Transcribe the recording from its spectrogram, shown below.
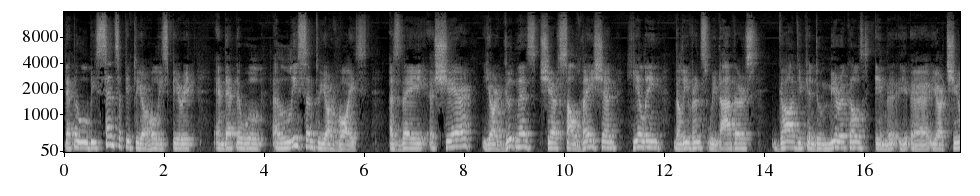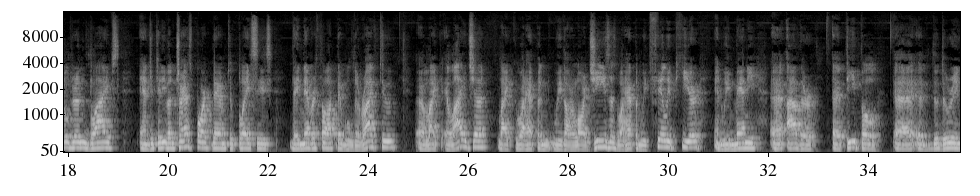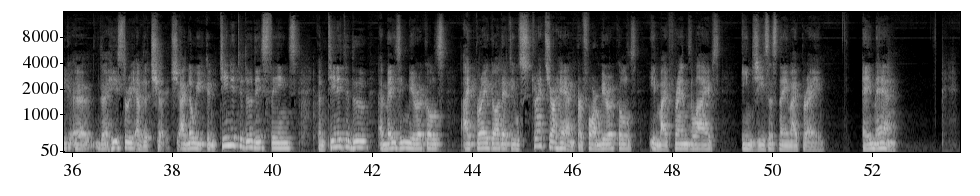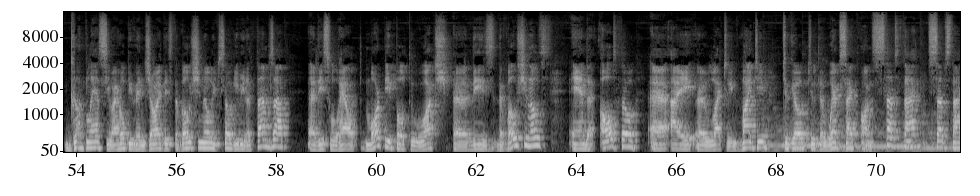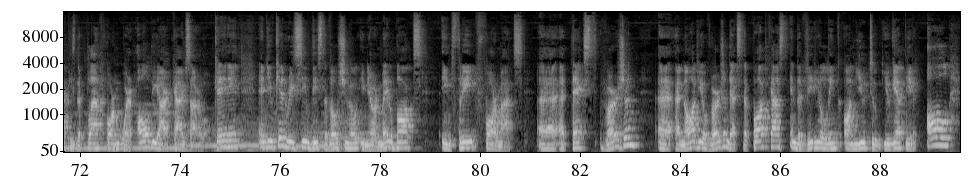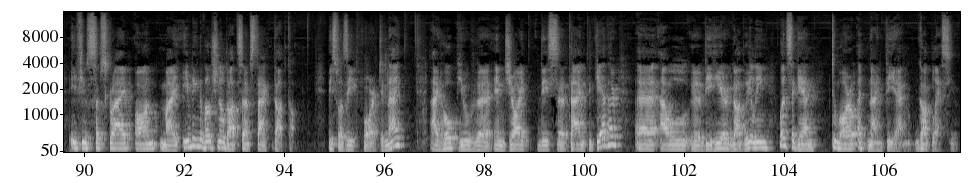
that they will be sensitive to your Holy Spirit and that they will uh, listen to your voice as they uh, share your goodness, share salvation, healing, deliverance with others. God, you can do miracles in the, uh, your children's lives, and you can even transport them to places they never thought they would arrive to, uh, like Elijah, like what happened with our Lord Jesus, what happened with Philip here, and with many uh, other uh, people uh, during the history of the church. I know you continue to do these things, continue to do amazing miracles. I pray, God, that you'll stretch your hand, perform miracles in my friends' lives. In Jesus' name I pray. Amen. God bless you. I hope you've enjoyed this devotional. If so, give it a thumbs up. Uh, this will help more people to watch uh, these devotionals. And also, uh, I uh, would like to invite you to go to the website on Substack. Substack is the platform where all the archives are located, and you can receive this devotional in your mailbox in three formats uh, a text version uh, an audio version, that's the podcast, and the video link on YouTube. You get it all if you subscribe on my eveningdevotional.substack.com. This was it for tonight. I hope you've uh, enjoyed this uh, time together. Uh, I will uh, be here, God willing, once again tomorrow at 9 p.m. God bless you. You.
